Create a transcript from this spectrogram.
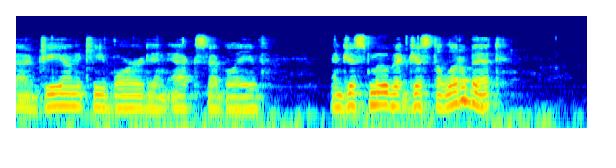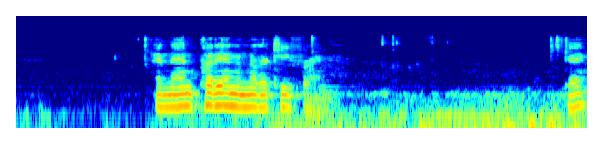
uh, G on the keyboard and X I believe and just move it just a little bit and then put in another keyframe okay.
